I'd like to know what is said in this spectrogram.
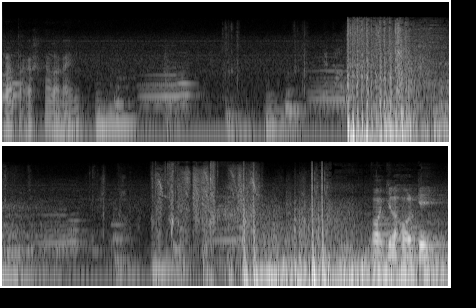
Rata kah kalah kah ini Oh gila whole game.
